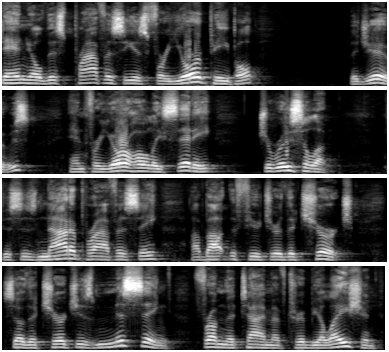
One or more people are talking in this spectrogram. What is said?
Daniel, this prophecy is for your people, the Jews, and for your holy city, Jerusalem. This is not a prophecy about the future of the church. So the church is missing from the time of tribulation,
